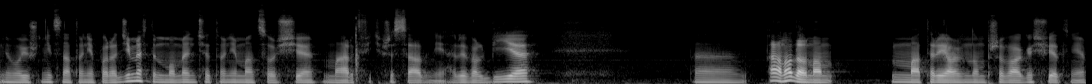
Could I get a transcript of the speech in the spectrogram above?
No Bo już nic na to nie poradzimy. W tym momencie to nie ma co się martwić przesadnie. Rywal bije. E, A, nadal mam materialną przewagę. Świetnie.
